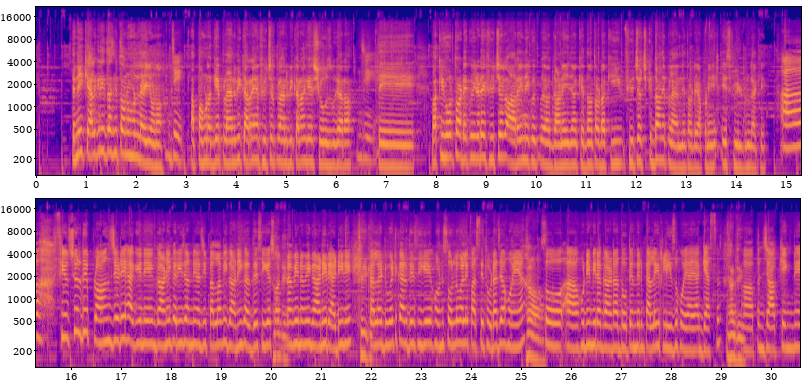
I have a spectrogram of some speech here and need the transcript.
ਤੇ ਨਹੀਂ ਕੈਲਗਰੀ ਤਾਂ ਅਸੀਂ ਤੁਹਾਨੂੰ ਹੁਣ ਲੈ ਹੀ ਆਉਣਾ। ਜੀ। ਆਪਾਂ ਹੁਣ ਅੱਗੇ ਪਲਾਨ ਵੀ ਕਰ ਰਹੇ ਹਾਂ ਫਿਊਚਰ ਪਲਾਨ ਵੀ ਕਰਾਂਗੇ ਸ਼ੋਜ਼ ਵਗੈਰਾ। ਜੀ। ਤੇ ਬਾਕੀ ਹੋਰ ਤੁਹਾਡੇ ਕੋਈ ਜਿਹੜੇ ਫਿਊਚਰ ਆ ਰਹੇ ਨੇ ਕੋਈ ਅ, ਗਾਣੇ ਜਾਂ ਕਿਦਾਂ ਤੁਹਾਡਾ ਕੀ ਫਿਊਚਰ ਚ ਕਿਦਾਂ ਦੇ ਪਲਾਨ ਨੇ ਤੁਹਾਡੇ ਆਪਣੇ ਇਸ ਫੀਲਡ ਨੂੰ ਲੈ ਕੇ? ਫਿਊਚਰ ਦੇ ਪਲਾਨਸ ਜਿਹੜੇ ਹੈਗੇ ਨੇ ਗਾਣੇ ਕਰੀ ਜਾਂਦੇ ਆ ਜੀ। ਪਹਿਲਾਂ ਵੀ ਗਾਣੇ ਕਰਦੇ ਸੀਗੇ ਸੋ। ਨਵੇਂ ਨਵੇਂ ਗਾਣੇ ਰੈਡੀ ਨੇ। ਪਹਿਲਾਂ ਡੂਇਟ ਕਰਦੇ ਸੀਗੇ ਹੁਣ ਸੋਲੋ ਵਾਲੇ ਪਾਸੇ ਥੋੜਾ ਜਿਹਾ ਹੋਏ ਆ। ਸੋ ਹੁਣੇ ਮੇਰਾ ਗਾਣਾ ਦੋ ਤਿੰਨ ਦਿਨ ਪਹਿਲਾਂ ਹੀ ਰਿਲੀਜ਼ ਹੋਇਆ ਆ ਗੈਸ ਪੰਜਾਬ ਕਿੰਗ ਨੇ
